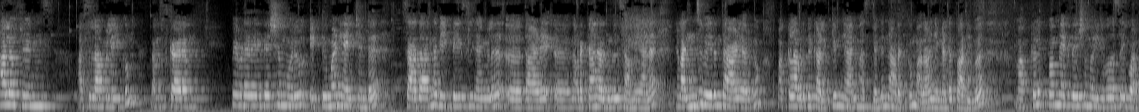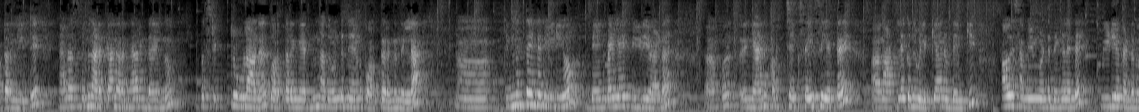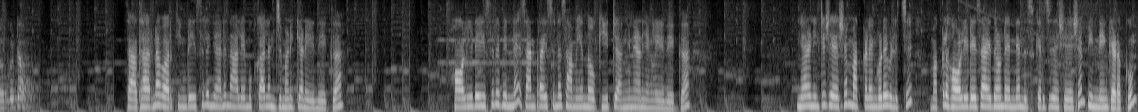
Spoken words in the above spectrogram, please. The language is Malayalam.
ഹലോ ഫ്രണ്ട്സ് വലൈക്കും നമസ്കാരം ഇപ്പം ഇവിടെ ഏകദേശം ഒരു എട്ട് മണി ആയിട്ടുണ്ട്. സാധാരണ വീക്ക് ഡേയ്സിൽ ഞങ്ങൾ താഴെ നടക്കാൻ ഇറങ്ങുന്ന ഒരു സമയമാണ് ഞങ്ങൾ അഞ്ച് പേരും താഴെ ഇറങ്ങും. മക്കൾ അവിടുന്ന് കളിക്കും ഞാനും ഹസ്ബൻഡും നടക്കും. അതാണ് ഞങ്ങളുടെ പതിവ്. മക്കളിപ്പം ഏകദേശം ഇരുപത് ദിവസമായി പുറത്തിറങ്ങിയിട്ട് ഞാൻ ഹസ്ബൻഡ് നടക്കാൻ ഇറങ്ങാറുണ്ടായിരുന്നു. ഇപ്പം സ്ട്രിക്റ്റ് റൂളാണ് പുറത്തിറങ്ങിയിരുന്നു അതുകൊണ്ട് തന്നെ ഞങ്ങൾ പുറത്തിറങ്ങുന്നില്ല. ഇന്നത്തെ എന്റെ video day my life video ആണ്. അപ്പോൾ ഞാൻ കുറച്ച് എക്സസൈസ് ചെയ്യട്ടെ. നാട്ടിലേക്കൊന്ന് വിളിക്കാനുണ്ട് എനിക്ക്. ആ ഒരു സമയം കൊണ്ട് നിങ്ങൾ എന്റെ വീഡിയോ കണ്ടു നോക്കൂ കേട്ടോ സാധാരണ വർക്കിംഗ് ഡേയ്സിൽ ഞാൻ നാലേ മുക്കാൽ അഞ്ച് മണിക്കാണ് എഴുന്നേൽക്കുക. ഹോളിഡേയ്സിൽ പിന്നെ സൺറൈസിന്റെ സമയം നോക്കിയിട്ട് അങ്ങനെയാണ് ഞങ്ങൾ എഴുന്നേൽക്കുക. ഞാൻ എണീറ്റ ശേഷം മക്കളെയും കൂടെ വിളിച്ച് മക്കൾ ഹോളിഡേയ്സ് ആയതുകൊണ്ട് എന്നെ നിസ്കരിച്ച ശേഷം പിന്നെയും കിടക്കും.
